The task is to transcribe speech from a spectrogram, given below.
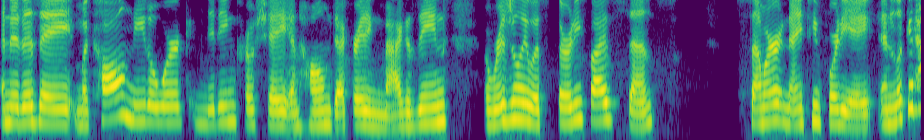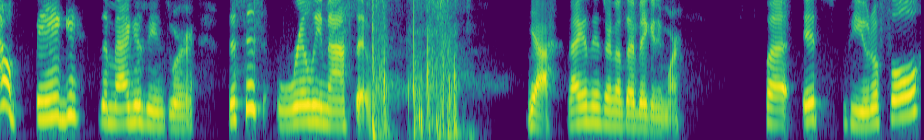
and it is a McCall Needlework Knitting, Crochet, and Home Decorating magazine. Originally was 35 cents, summer 1948. And look at how big the magazines were. This is really massive. Yeah, magazines are not that big anymore. But it's beautiful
